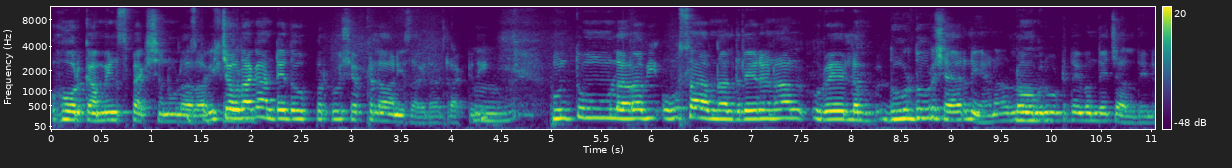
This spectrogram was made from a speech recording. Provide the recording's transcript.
ਹੋਰ ਕੰਮ ਇਨਸਪੈਕਸ਼ਨ ਨੂੰ ਲਾ ਲਾ ਵੀ 14 ਘੰਟੇ ਤੋਂ ਉੱਪਰ ਤੂੰ ਸ਼ਿਫਟ ਲਾ ਨਹੀਂ ਸਕਦਾ ਟਰੱਕ ਦੀ। ਹੁਣ ਤੂੰ ਲਾ ਲਾ ਵੀ ਉਸ ਹਿਸਾਬ ਨਾਲ ਦਲੇਰ ਨਾਲ ਉਰੇ ਦੂਰ ਦੂਰ ਸ਼ਹਿਰ ਨੇ ਹਨਾ ਲੌਂਗ ਰੂਟ ਤੇ ਬੰਦੇ ਚੱਲਦੇ ਨੇ।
